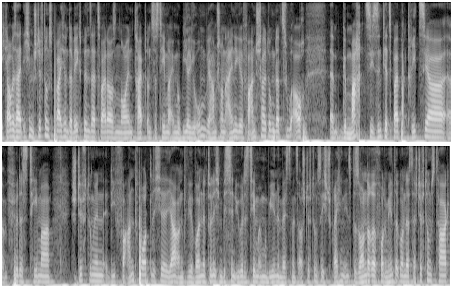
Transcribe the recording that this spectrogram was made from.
ich glaube, seit ich im Stiftungsbereich unterwegs bin, seit 2009, treibt uns das Thema Immobilie um. Wir haben schon einige Veranstaltungen dazu auch ähm, gemacht. Sie sind jetzt bei Patricia äh, für das Thema Stiftungen die Verantwortliche. Ja, und wir wollen natürlich ein bisschen über das Thema Immobilieninvestments aus Stiftungssicht sprechen, insbesondere vor dem Hintergrund, dass der Stiftungstag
